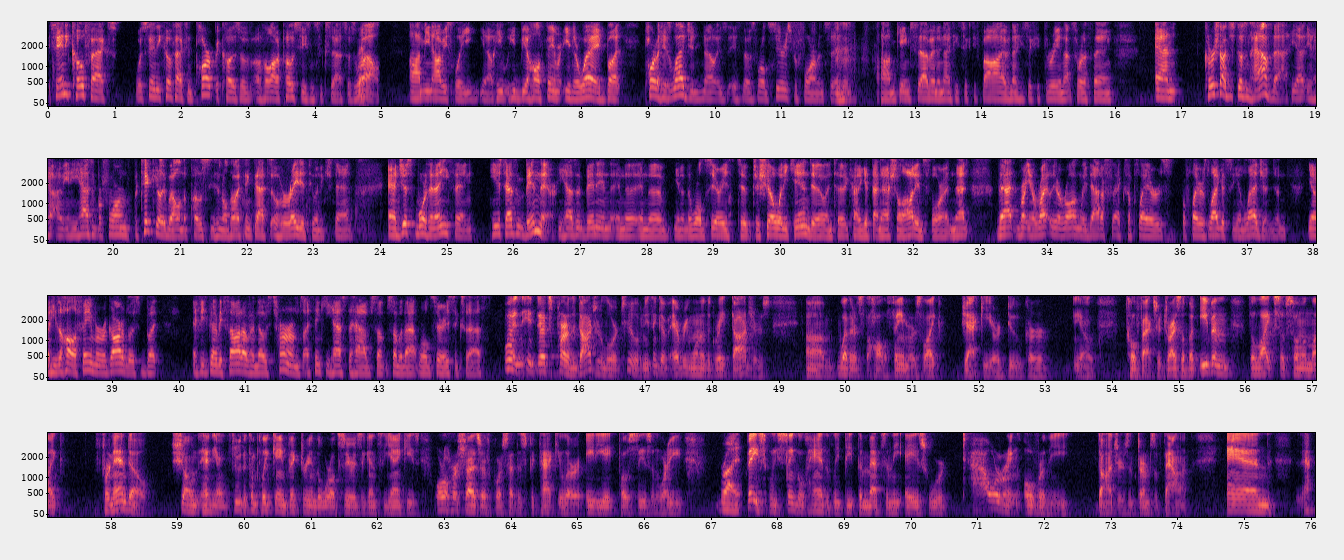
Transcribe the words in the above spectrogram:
Sandy Koufax was Sandy Koufax in part because of, of a lot of postseason success as right. well. I mean, obviously, you know, he he'd be a Hall of Famer either way, but part of his legend, you know, is is those World Series performances, mm-hmm. um, Game Seven in 1965 and 1963, and that sort of thing. And Kershaw just doesn't have that. He, I mean, he hasn't performed particularly well in the postseason, although I think that's overrated to an extent. And just more than anything, he just hasn't been there. He hasn't been in in the in the you know the World Series to, to show what he can do and to kind of get that national audience for it. And that that you know rightly or wrongly that affects a player's a player's legacy and legend. And you know he's a Hall of Famer regardless, but if he's going to be thought of in those terms, I think he has to have some some of that World Series success. Well, and it, that's part of the Dodger lore too. When you think of every one of the great Dodgers, um, whether it's the Hall of Famers like Jackie or Duke or you know Koufax or Drysdale, but even the likes of someone like Fernando shown you know through the complete game victory in the World Series against the Yankees. Orel Hershiser, of course, had the spectacular '88 postseason where he right basically single-handedly beat the Mets and the A's, who were towering over the Dodgers in terms of talent. And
